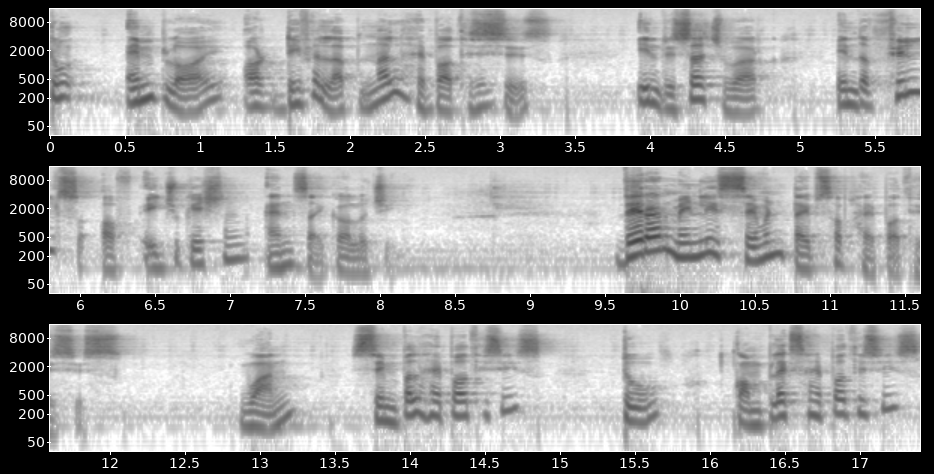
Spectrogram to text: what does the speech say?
to employ or develop null hypotheses in research work in the fields of education and psychology. There are mainly seven types of hypotheses. 1. Simple hypothesis. 2. Complex hypothesis.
